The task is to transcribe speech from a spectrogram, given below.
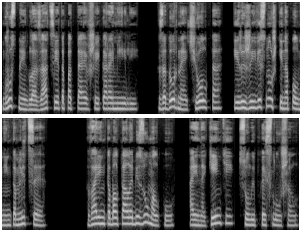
Грустные глаза цвета подтаявшей карамели, задорная челка и рыжие веснушки на полненьком лице. Варенька болтала без умолку, а Иннокентий с улыбкой слушал.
